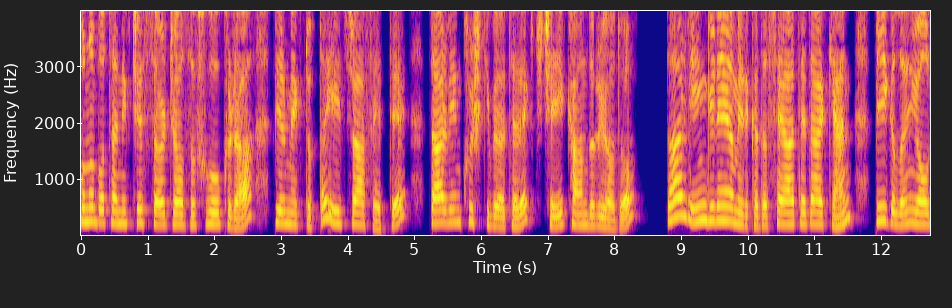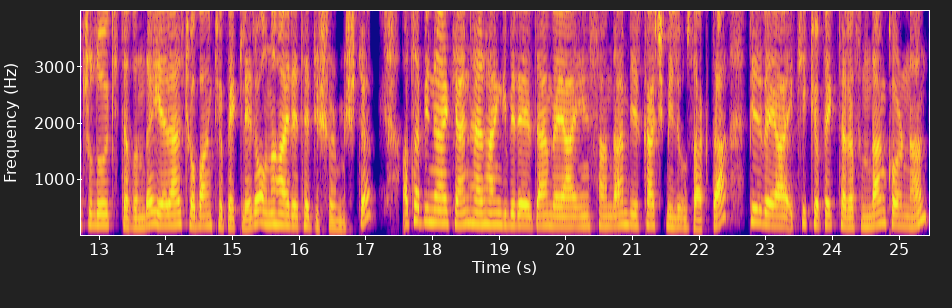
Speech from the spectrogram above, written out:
Bunu botanikçi Sir Joseph Hooker'a bir mektupta itiraf etti. Darwin kuş gibi öterek çiçeği kandırıyordu. Darwin Güney Amerika'da seyahat ederken Beagle'ın Yolculuğu kitabında yerel çoban köpekleri onu hayrete düşürmüştü. Ata binerken herhangi bir evden veya insandan birkaç mil uzakta bir veya iki köpek tarafından korunan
